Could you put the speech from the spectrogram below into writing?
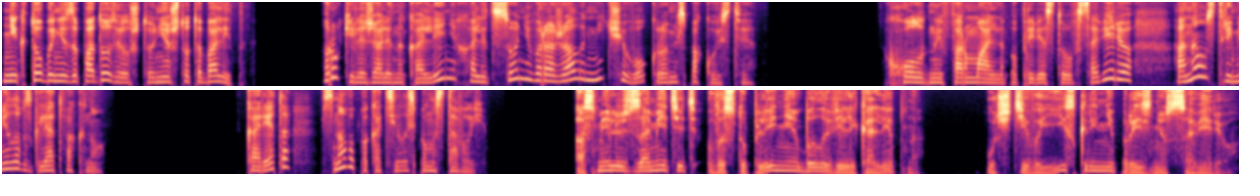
Никто бы не заподозрил, что у нее что-то болит. Руки лежали на коленях, а лицо не выражало ничего, кроме спокойствия. Холодно и формально поприветствовав Саверио, она устремила взгляд в окно. Карета снова покатилась по мостовой. Осмелюсь заметить, выступление было великолепно. Учтиво и искренне произнес Саверио.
